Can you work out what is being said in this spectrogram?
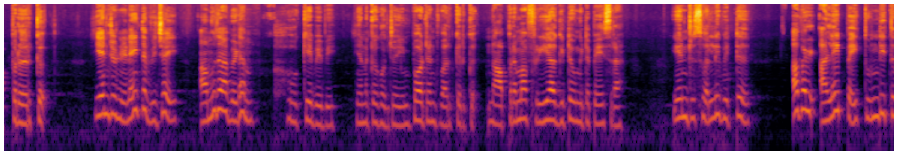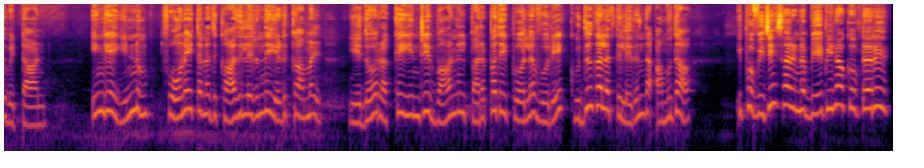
அப்புறம் இருக்கு. என்று நினைத்த விஜய் அமுதாவிடம் ஓகே பேபி எனக்கு கொஞ்சம் இம்பார்ட்டண்ட் ஒர்க் இருக்குது நான் அப்புறமா ஃப்ரீயாகிட்டு உங்ககிட்ட பேசுகிறேன் என்று சொல்லிவிட்டு அவள் அழைப்பை துண்டித்து விட்டான் இங்கே இன்னும் போனை தனது காதிலிருந்து எடுக்காமல் ஏதோ ரக்கையின்றி வானில் பறப்பதைப் போல ஒரே குதூகலத்தில் இருந்த அமுதா இப்போ விஜய் சார் என்ன பேபினா கூப்பிட்டாரு?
